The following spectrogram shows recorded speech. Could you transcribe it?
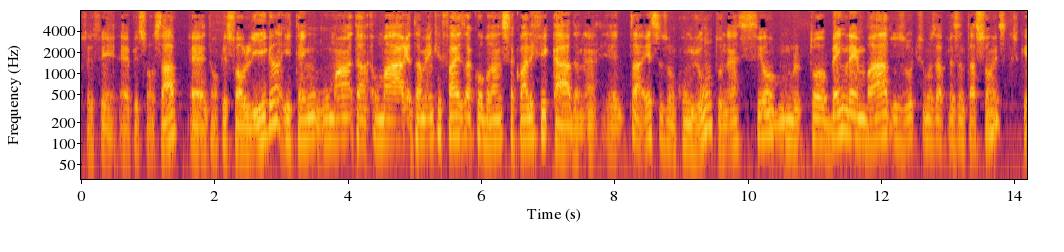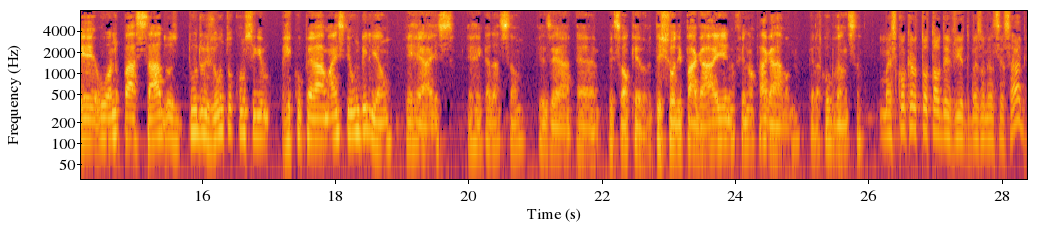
sei se é, o pessoal sabe, é, então o pessoal liga e tem uma, uma área também que faz a cobrança qualificada, né, e, tá, esses são um conjunto, né, se eu estou bem lembrado dos últimas apresentações, que o ano passado tudo junto conseguiu recuperar mais de um bilhão de reais de arrecadação. Quer dizer, é, o pessoal que deixou de pagar e no final pagaram né, pela cobrança. Mas qual que era o total devido, mais ou menos, você sabe?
